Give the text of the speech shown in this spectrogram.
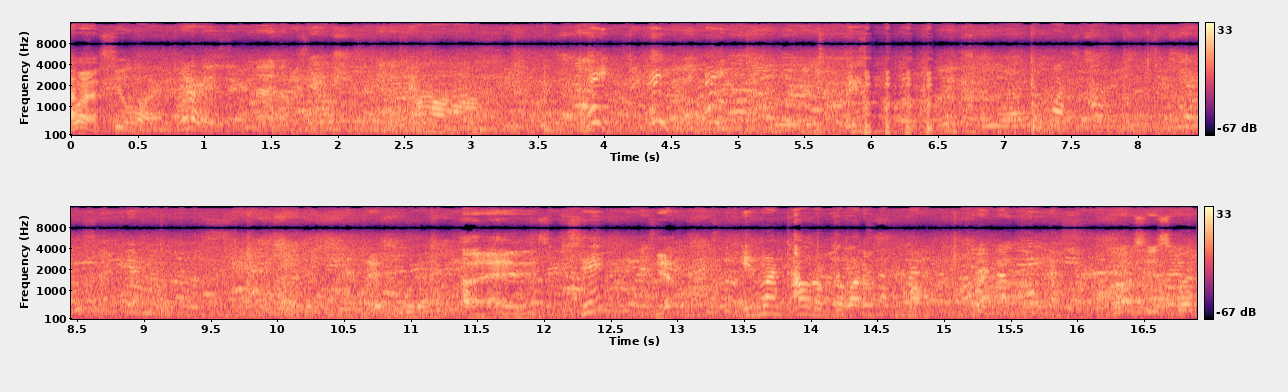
What? Seal line. There it is. Uh, hey, hey, hey. Oh, that is. See? Yep. It went out of the water. Oh, see the squid?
